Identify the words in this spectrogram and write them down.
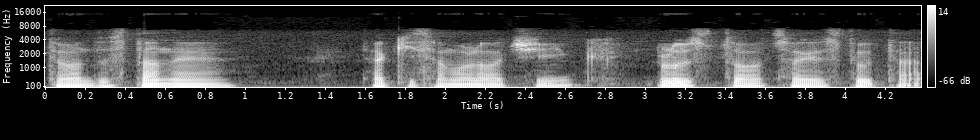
to dostanę taki samolocik plus to, co jest tutaj.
